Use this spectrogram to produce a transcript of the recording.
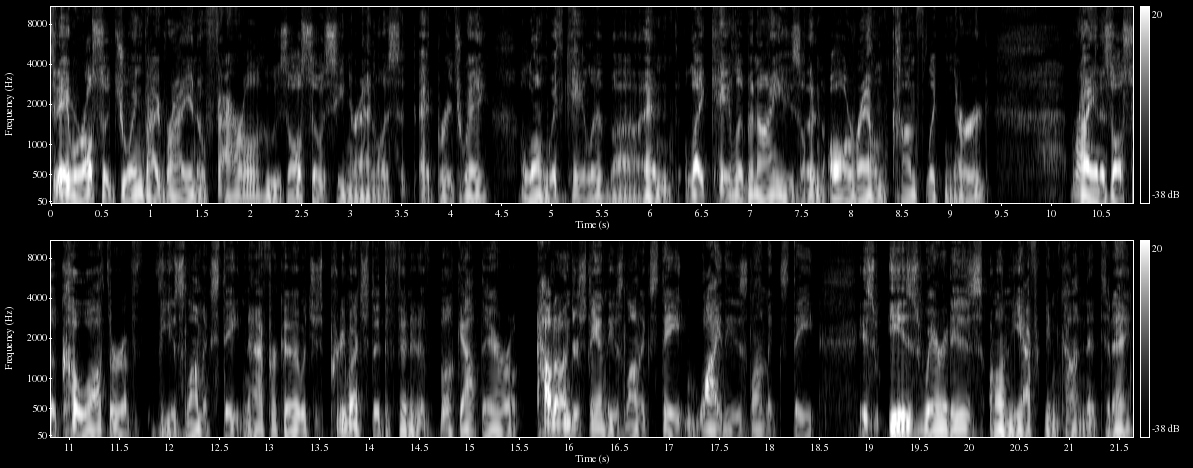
Today, we're also joined by Ryan O'Farrell, who is also a senior analyst at, at Bridgeway, along with Caleb. Uh, and like Caleb and I, he's an all around conflict nerd. Ryan is also co author of The Islamic State in Africa, which is pretty much the definitive book out there on how to understand the Islamic State and why the Islamic State is, is where it is on the African continent today.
